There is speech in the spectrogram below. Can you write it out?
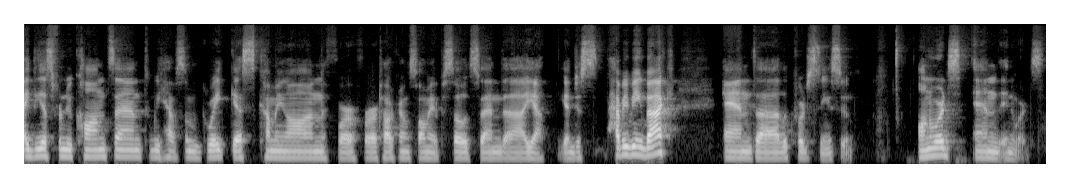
ideas for new content. We have some great guests coming on for for our talk on Insomnia episodes. And uh, yeah, again, just happy being back, and uh, look forward to seeing you soon. Onwards and inwards.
